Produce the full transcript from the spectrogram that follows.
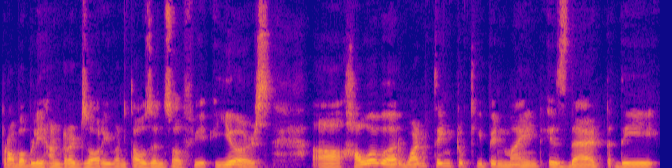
probably hundreds or even thousands of years. however, one thing to keep in mind is that the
